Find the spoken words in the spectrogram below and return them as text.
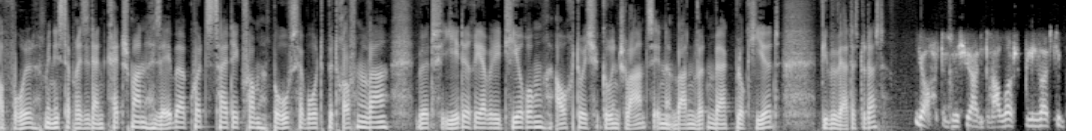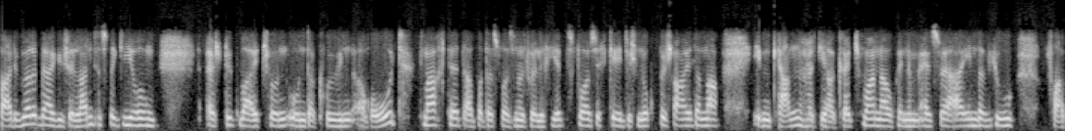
Obwohl Ministerpräsident Kretschmann selber kurzzeitig vom Berufsverbot betroffen war, wird jede Rehabilitierung auch durch Grün-Schwarz in Baden-Württemberg blockiert. Wie bewertest du das? Ja, das ist ja ein Trauerspiel, was die baden-württembergische Landesregierung ein Stück weit schon unter Grün-Rot gemacht hat. Aber das, was natürlich jetzt vor sich geht, ist noch bescheidener. Im Kern hat ja Kretschmann auch in einem SWR-Interview vor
